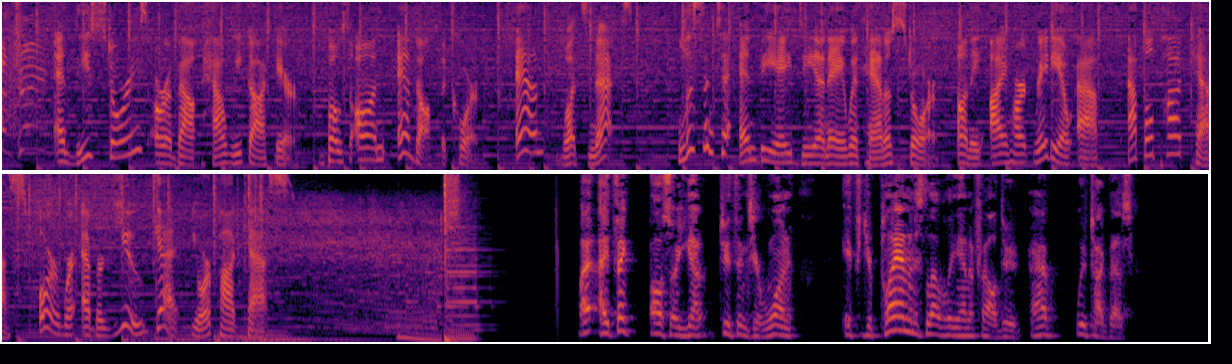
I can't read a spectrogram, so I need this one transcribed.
James. And these stories are about how we got here, both on and off the court. And what's next? Listen to NBA DNA with Hannah Storm on the iHeartRadio app, Apple Podcasts, or wherever you get your podcasts. I, I think also you got two things here. One, if you're playing this level of the NFL, dude, have, we've talked about this.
